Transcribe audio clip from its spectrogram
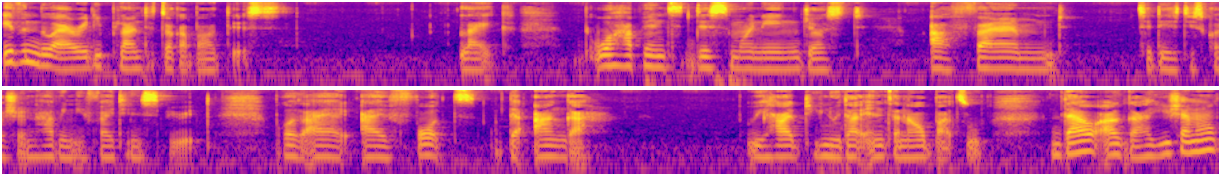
Even though I already planned to talk about this, like what happened this morning just affirmed today's discussion having a fighting spirit. Because I I fought the anger. We had you know that internal battle. Thou anger you shall not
